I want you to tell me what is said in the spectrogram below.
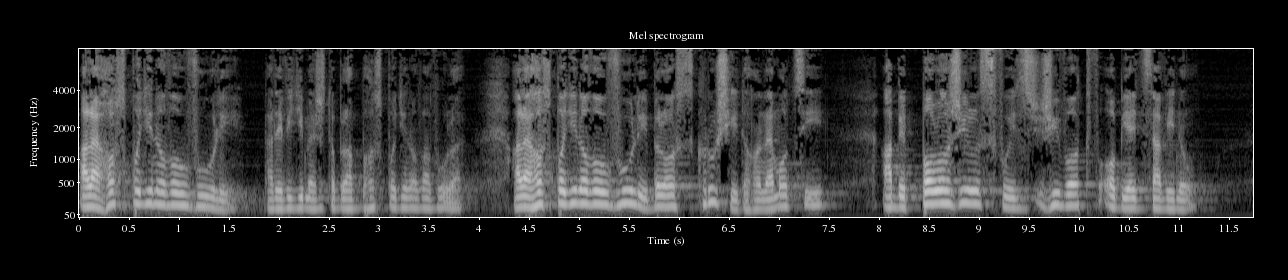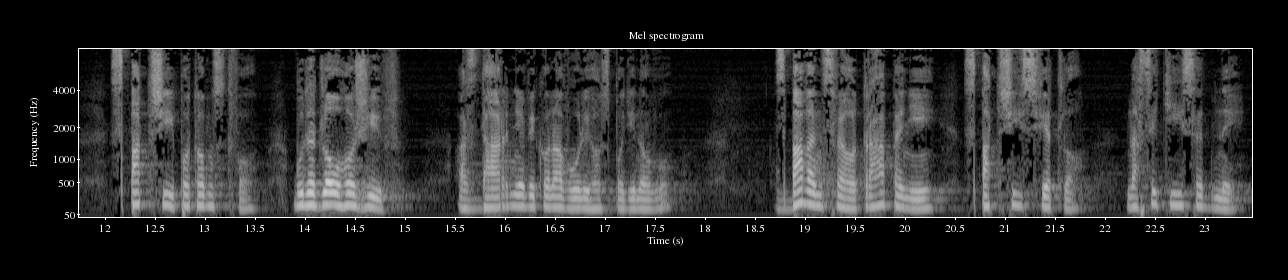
Ale hospodinovou vůli, tady vidíme, že to byla hospodinova vůle, ale hospodinovou vůli bylo skrušit ho nemocí, aby položil svůj život v oběť za vinu. Spatří potomstvo, bude dlouho živ a zdárně vykoná vůli hospodinovu. Zbaven svého trápení spatří světlo, nasytí se dny.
